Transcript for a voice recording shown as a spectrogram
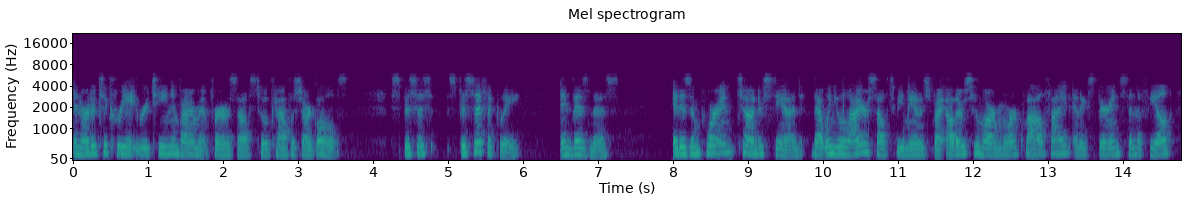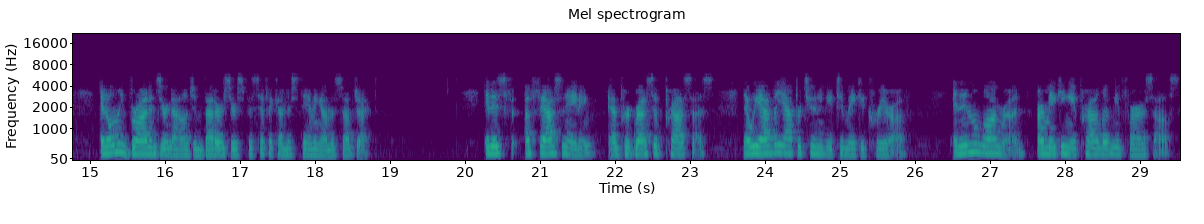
in order to create routine environment for ourselves to accomplish our goals. Speci specifically, in business, it is important to understand that when you allow yourself to be managed by others whom are more qualified and experienced in the field, it only broadens your knowledge and betters your specific understanding on the subject. It is a fascinating and progressive process that we have the opportunity to make a career of, and in the long run are making a proud living for ourselves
